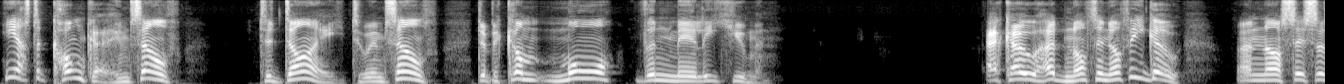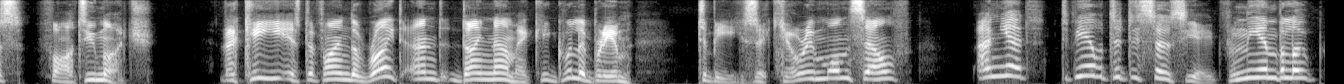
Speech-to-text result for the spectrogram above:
He has to conquer himself, to die to himself, to become more than merely human. Echo had not enough ego, and Narcissus far too much. The key is to find the right and dynamic equilibrium, to be secure in oneself, and yet to be able to dissociate from the envelope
